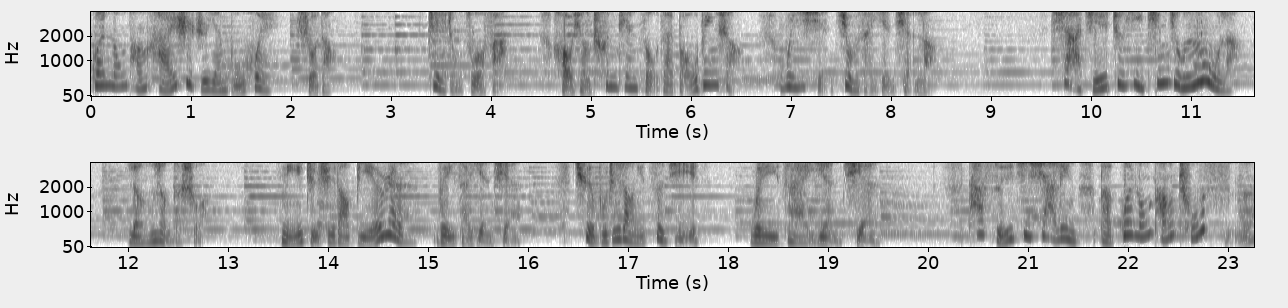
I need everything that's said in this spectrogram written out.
关龙旁还是直言不讳，说道：“这种做法。”好像春天走在薄冰上，危险就在眼前了。夏桀这一听就怒了，冷冷地说：“你只知道别人危在眼前，却不知道你自己危在眼前。”他随即下令把关龙庞处死。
